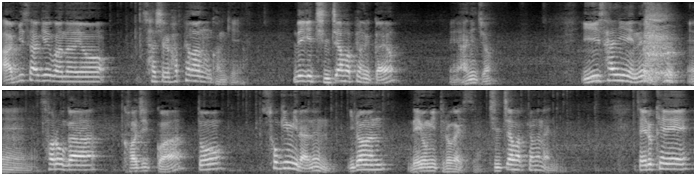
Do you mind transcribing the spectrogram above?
아비삭에 관하여 사실 화평한 관계예요. 근데 이게 진짜 화평일까요? 예, 아니죠. 이 사이에는 예, 서로가 거짓과 또 속임이라는 이런 내용이 들어가 있어요. 진짜 화평은 아니에요. 자, 이렇게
